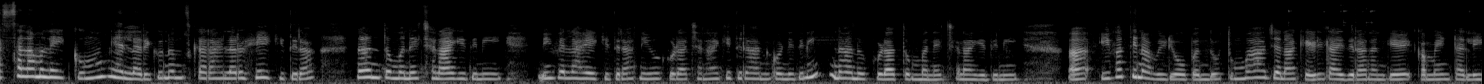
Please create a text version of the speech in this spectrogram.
ಅಸ್ಸಲಾಮಲೈಕುಮ್. ಎಲ್ಲರಿಗೂ ನಮಸ್ಕಾರ. ಎಲ್ಲರೂ ಹೇಗಿದ್ದೀರಾ? ನಾನು ತುಂಬಾ ಚೆನ್ನಾಗಿದ್ದೀನಿ. ನೀವೆಲ್ಲ ಹೇಗಿದ್ದೀರಾ? ನೀವು ಕೂಡ ಚೆನ್ನಾಗಿದ್ದೀರಾ ಅಂದ್ಕೊಂಡಿದ್ದೀನಿ ನಾನು ಕೂಡ ತುಂಬಾ ಚೆನ್ನಾಗಿದ್ದೀನಿ. ಇವತ್ತಿನ ವಿಡಿಯೋ ಬಂದು ತುಂಬ ಜನ ಕೇಳ್ತಾ ಇದ್ದೀರಾ? ನನಗೆ ಕಮೆಂಟಲ್ಲಿ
